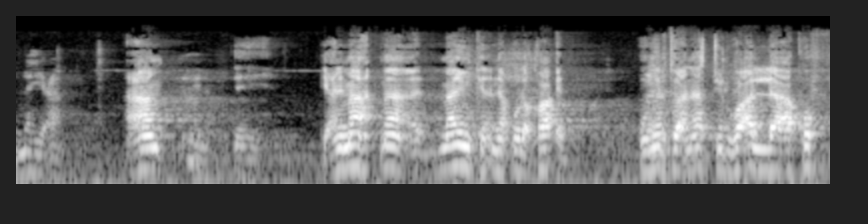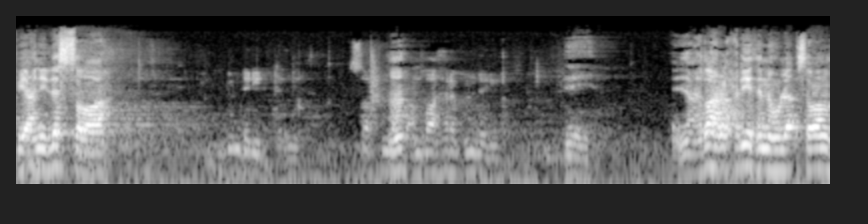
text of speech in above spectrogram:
النهي عام. عام. هنا إيه. يعني ما ما ما يمكن أن يقول قائل أمرت أن أسجد وألا أكف يعني للصلاة. بدون دليل صرف عن ظاهرة بدون دليل. إيه. يعني ظاهر الحديث أنه لا سواء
